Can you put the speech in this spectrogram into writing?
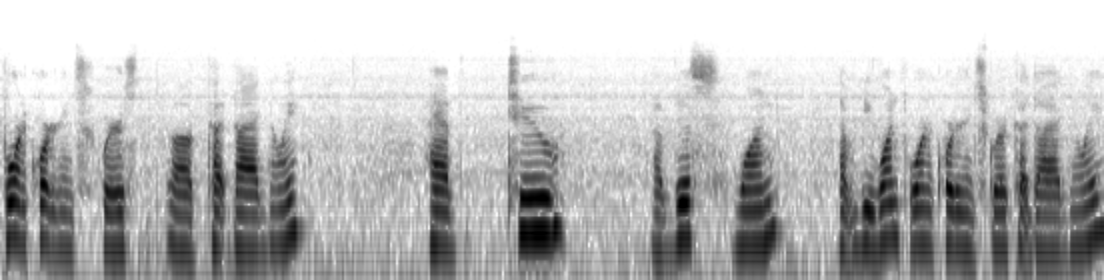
four and a quarter inch squares uh, cut diagonally. I have two of this one. That would be one four and a quarter inch square cut diagonally.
